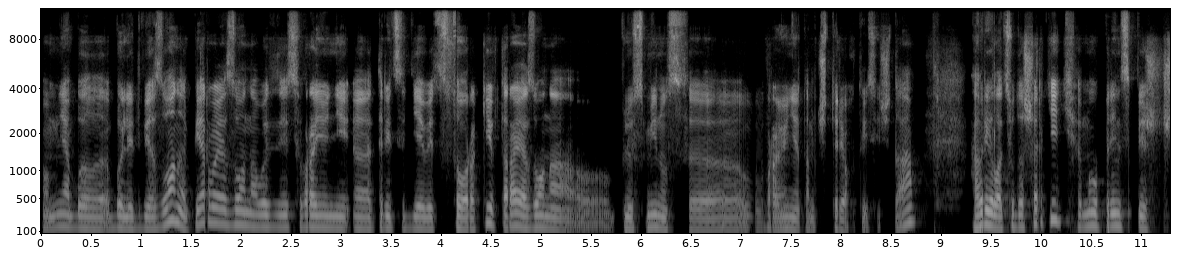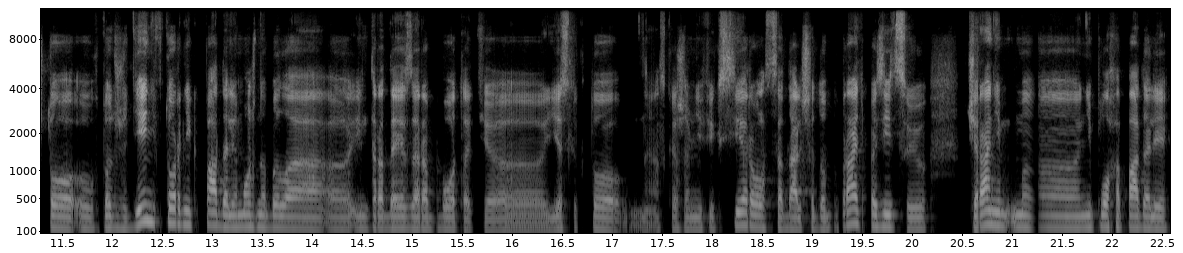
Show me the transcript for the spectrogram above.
У меня был, были две зоны. Первая зона вот здесь в районе 39-40 э, и вторая зона э, плюс-минус э, в районе там 4000. Да? Говорил отсюда шортить. Мы, в принципе, что в тот же день, вторник, падали, можно было интрадей заработать. Если кто, скажем, не фиксировался, дальше добрать позицию. Вчера не, неплохо падали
